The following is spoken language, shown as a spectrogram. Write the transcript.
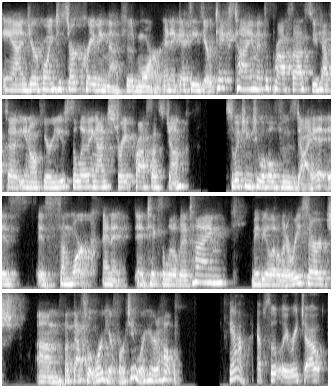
and you're going to start craving that food more and it gets easier. It takes time. It's a process. You have to you know if you're used to living on straight processed junk switching to a whole foods diet is is some work and it it takes a little bit of time maybe a little bit of research um, but that's what we're here for too. We're here to help. Yeah absolutely. Reach out.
